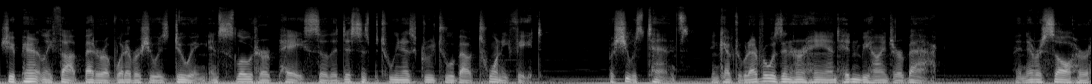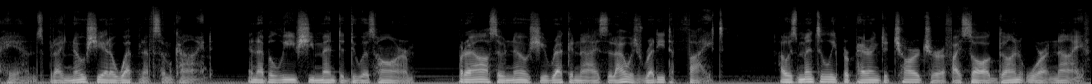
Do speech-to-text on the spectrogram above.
She apparently thought better of whatever she was doing and slowed her pace so the distance between us grew to about 20 feet. But she was tense and kept whatever was in her hand hidden behind her back. I never saw her hands, but I know she had a weapon of some kind, and I believe she meant to do us harm. But I also know she recognized that I was ready to fight. I was mentally preparing to charge her if I saw a gun or a knife,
